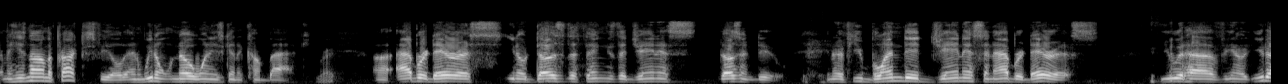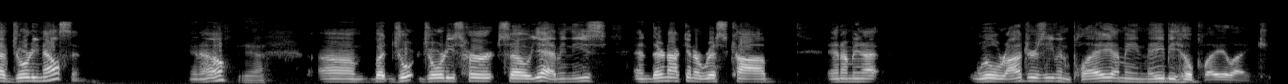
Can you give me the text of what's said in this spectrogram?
I mean, he's not on the practice field, and we don't know when he's going to come back. Right. Uh, Abbrederis, you know, does the things that Janis doesn't do. You know, if you blended Janis and Abbrederis, you would have, you know, you'd have Jordy Nelson. You know. Yeah. Um, but jo- Jordy's hurt, so yeah. I mean, these, and they're not going to risk Cobb. And I mean, I, will Rodgers even play? I mean, maybe he'll play like,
